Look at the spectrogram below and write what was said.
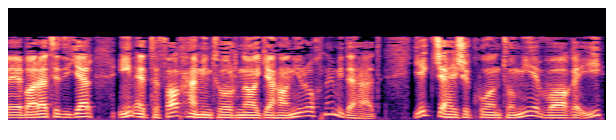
به عبارت دیگر این اتفاق همینطور ناگهانی رخ نمی‌دهد. یک جهش کوانتومی واقعی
